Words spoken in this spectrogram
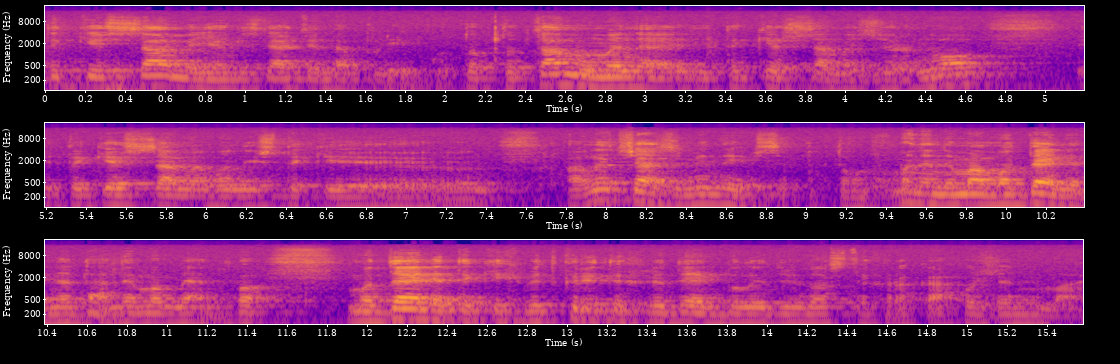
такі ж самі, як зняті на плівку. Тобто там у мене і таке ж саме зерно, і таке ж саме вони ж такі. е, Але час змінився. Потім. У мене нема моделі на даний момент, бо моделі таких відкритих людей, як були в 90-х роках, вже немає.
